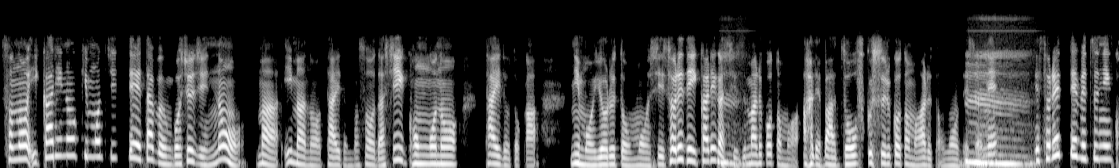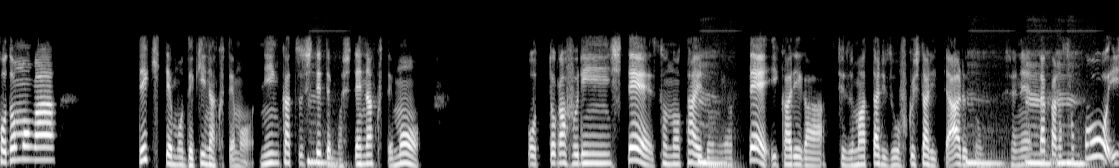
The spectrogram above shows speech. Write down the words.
その怒りの気持ちって多分ご主人の、まあ今の態度もそうだし、今後の態度とかにもよると思うし、それで怒りが静まることもあれば増幅することもあると思うんですよね。ねで、それって別に子供ができてもできなくても、妊活しててもしてなくても、夫が不倫して、その態度によって怒りが静まったり増幅したりってあると思うんですよね。うんだからそこを一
